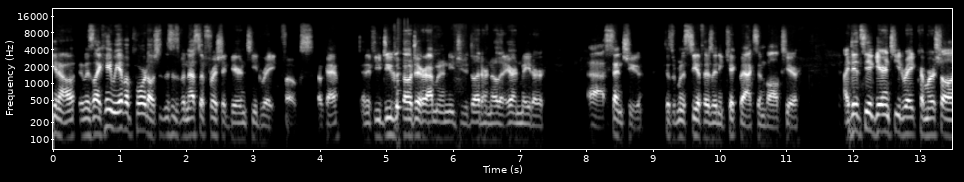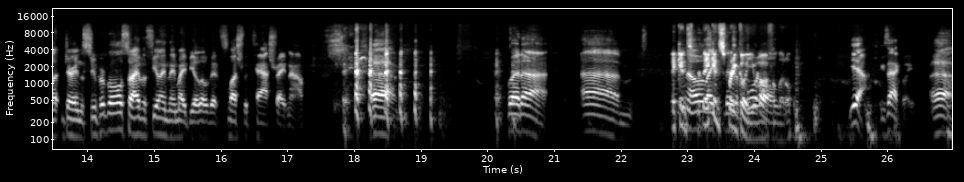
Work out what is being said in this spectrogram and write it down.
you know, it was like, hey, we have a portal. This is Vanessa Frisch at guaranteed rate, folks. Okay. And if you do go to her, I'm going to need you to let her know that Aaron Mader uh, sent you because we're going to see if there's any kickbacks involved here. I did see a guaranteed rate commercial during the Super Bowl, so I have a feeling they might be a little bit flush with cash right now. Um, but uh, um, They can You know, they like, can sprinkle you off a little. Yeah, exactly. Uh,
